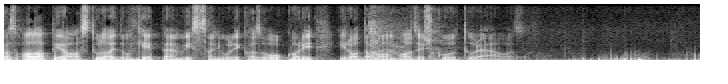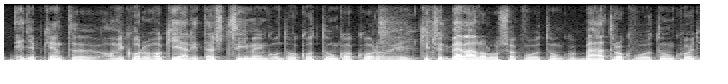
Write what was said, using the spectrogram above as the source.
az alapja az tulajdonképpen visszanyúlik az ókori irodalomhoz és kultúrához. Egyébként, amikor a kiállítás címén gondolkodtunk, akkor egy kicsit bevállalósak voltunk, bátrak voltunk, hogy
